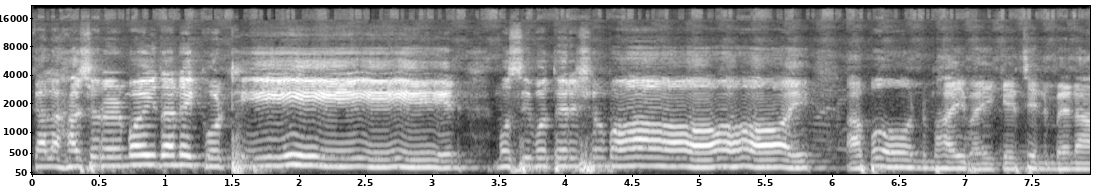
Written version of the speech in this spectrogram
কাল হাসরের ময়দানে কঠিন মুসিবতের সময় আপন ভাই ভাইকে চিনবে না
